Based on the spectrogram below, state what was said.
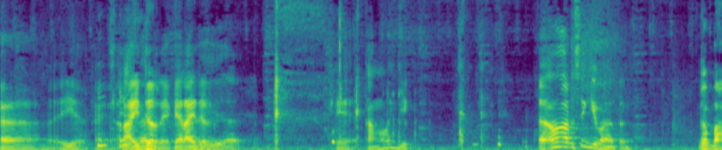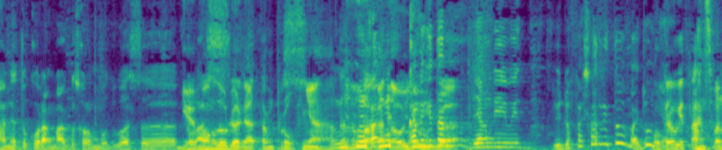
Eh, iya kayak rider ya kayak rider. Iya. kayak kang ojek. Eh, emang harusnya gimana ton Enggak bahannya tuh kurang bagus kalau menurut gua sekelas. Ya emang lu udah datang proofnya, kan lu kan, gak tahu kan juga. kita yang di with, with the face kan itu bajunya. kira with transfer.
